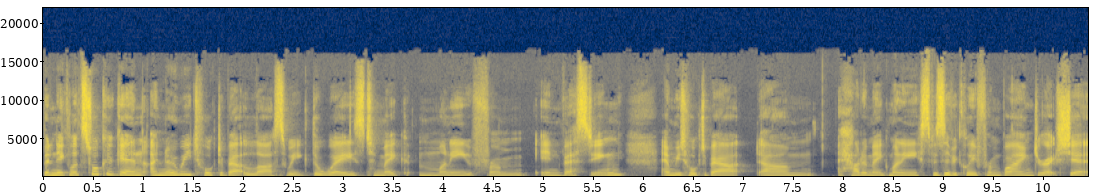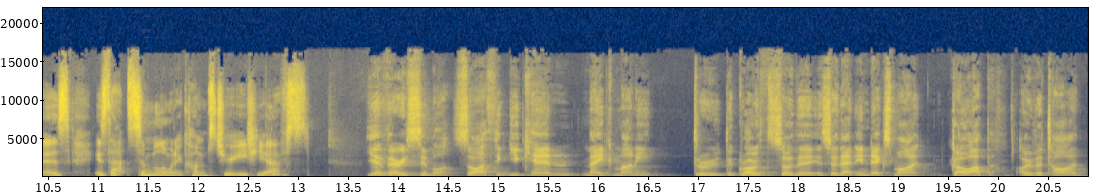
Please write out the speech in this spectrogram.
But Nick, let's talk again. I know we talked about last week the ways to make money from investing, and we talked about um, how to make money specifically from buying direct shares. Is that similar when it comes to ETFs? Yeah, very similar. So I think you can make money through the growth. So the so that index might go up over time.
